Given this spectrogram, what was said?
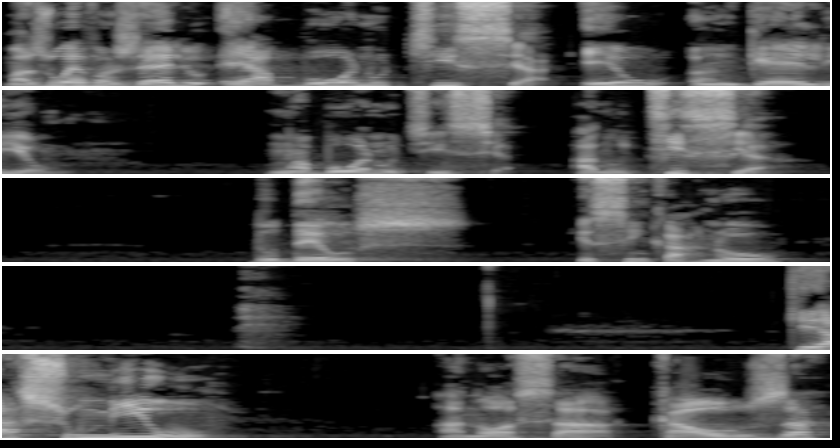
Mas o Evangelho é a boa notícia, Angelion, uma boa notícia, a notícia do Deus que se encarnou, que assumiu a nossa causa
